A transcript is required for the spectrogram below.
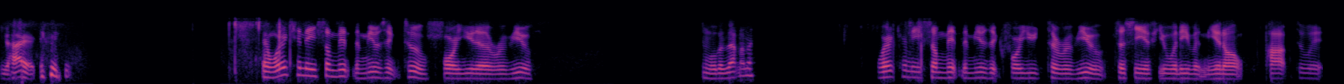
you hired. and where can they submit the music to for you to review? What was that, man? Where can they submit the music for you to review to see if you would even, you know, pop to it?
